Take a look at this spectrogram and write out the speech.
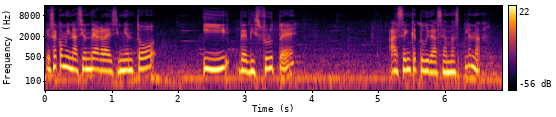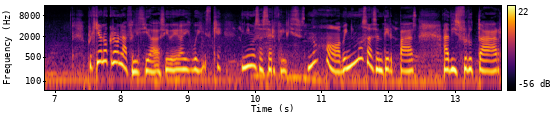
esa combinación de agradecimiento y de disfrute, hacen que tu vida sea más plena. Porque yo no creo en la felicidad así de, ay, güey, es que vinimos a ser felices. No, vinimos a sentir paz, a disfrutar.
